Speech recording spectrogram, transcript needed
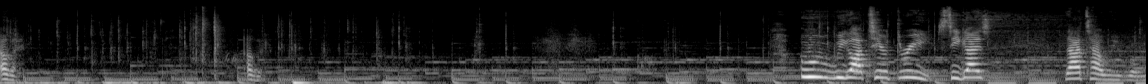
Okay. Okay. Ooh, we got tier three. See, guys? That's how we roll.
